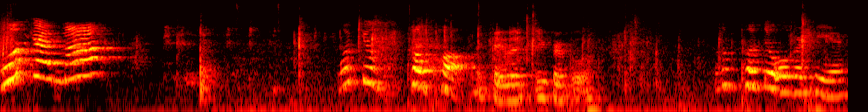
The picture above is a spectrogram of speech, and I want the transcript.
Look at mom. Look at purple. okay, let's do purple. Let's put it over here.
